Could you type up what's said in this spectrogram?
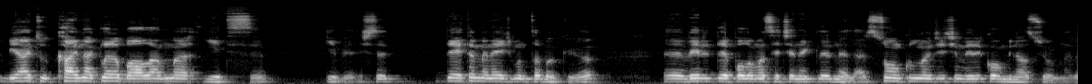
BI kaynaklara bağlanma yetisi gibi. İşte data management'a bakıyor. E, veri depolama seçenekleri neler, son kullanıcı için veri kombinasyonları.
